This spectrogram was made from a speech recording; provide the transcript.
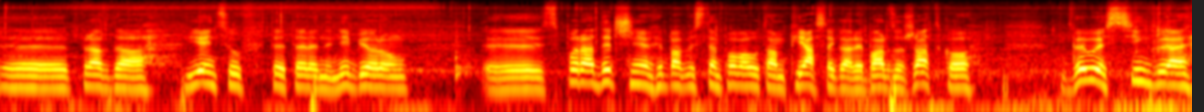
E, prawda, jeńców te tereny nie biorą. E, sporadycznie chyba występował tam piasek, ale bardzo rzadko. Były single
